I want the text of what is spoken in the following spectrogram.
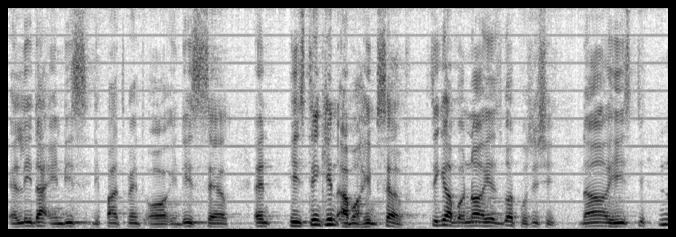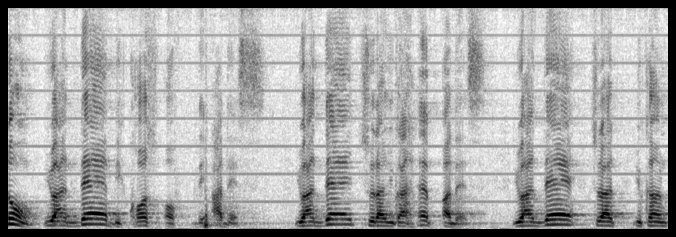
a leader in this department or in this cell, and he's thinking about himself, thinking about now he's got position. Now he's th- no, you are there because of the others. You are there so that you can help others. You are there so that you can.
